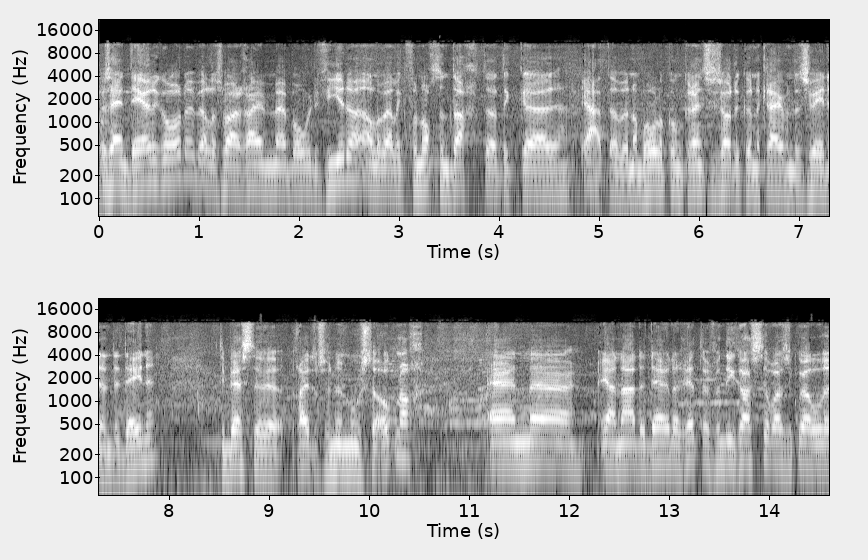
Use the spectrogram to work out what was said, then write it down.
We zijn derde geworden, weliswaar ruim eh, boven de vierde. Alhoewel ik vanochtend dacht dat, ik, uh, ja, dat we een behoorlijke concurrentie zouden kunnen krijgen van de Zweden en de Denen. De beste ruiters van hun moesten ook nog. En uh, ja, na de derde rit van die gasten was ik wel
